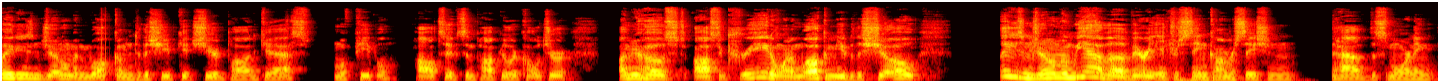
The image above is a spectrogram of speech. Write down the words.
Ladies and gentlemen, welcome to the Sheep Get Sheared podcast, of people, politics, and popular culture. I'm your host, Austin Creed. I want to welcome you to the show. Ladies and gentlemen, we have a very interesting conversation to have this morning.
